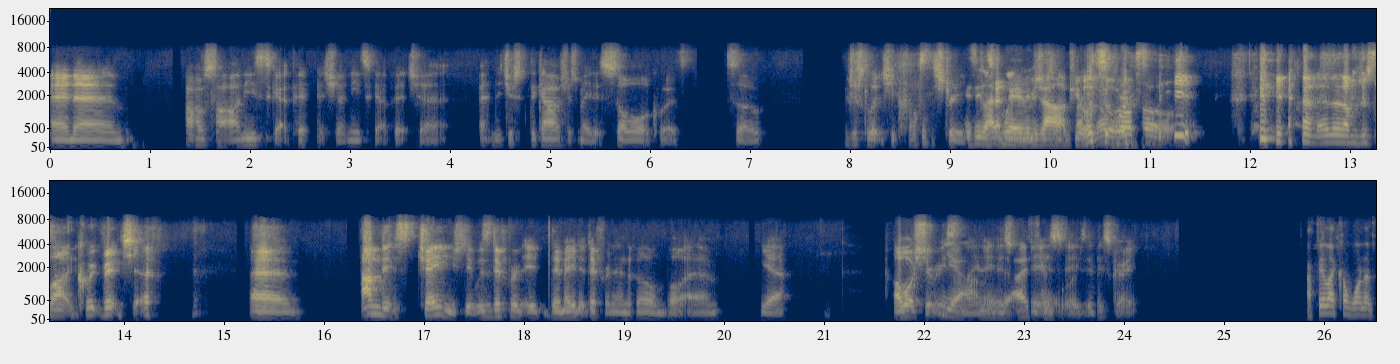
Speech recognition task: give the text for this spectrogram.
And um, I was like, I need to get a picture. I need to get a picture. And they just the guys just made it so awkward. So we just literally crossed the street. Is he, like, waving his just, arms, like, "No photo? and then I'm just like, quick picture. Um, and it's changed. It was different. It, they made it different in the film, but um, yeah, I watched it recently. Yeah, I and mean, it is, I it think is, it was- it's, it's great. I feel like I want to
